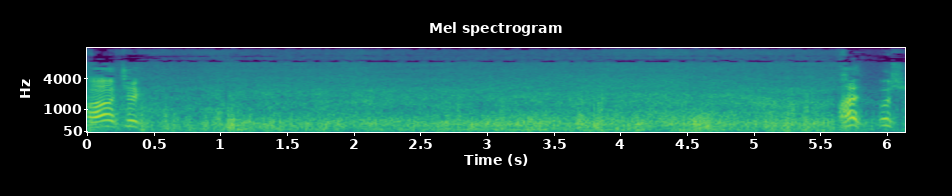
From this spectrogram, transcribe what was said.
Aa çek. Hadi koş.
